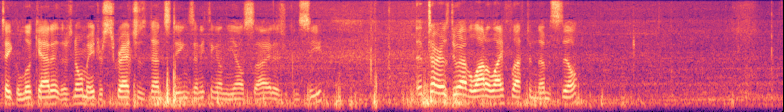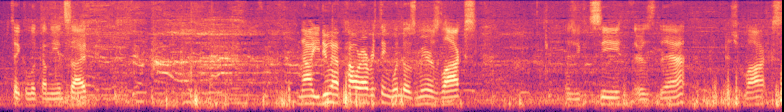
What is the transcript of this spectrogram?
Take a look at it. There's no major scratches, dents, dings, anything on the outside, as you can see. The tires do have a lot of life left in them still. Take a look on the inside. Now you do have power everything, windows, mirrors, locks. As you can see, there's that. There's your locks.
